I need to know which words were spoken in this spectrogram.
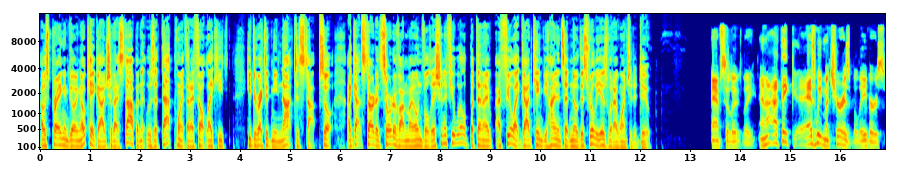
I was praying and going, okay, God, should I stop? And it was at that point that I felt like he, he directed me not to stop. So I got started sort of on my own volition, if you will. But then I, I feel like God came behind and said, no, this really is what I want you to do. Absolutely. And I think as we mature as believers,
